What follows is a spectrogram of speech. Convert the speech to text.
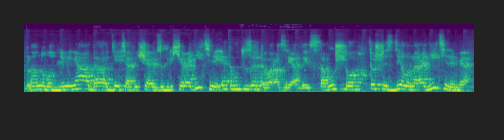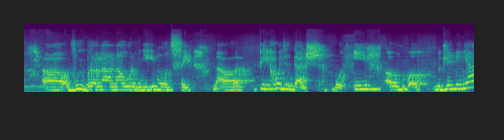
ну вот для меня, да, дети отвечают за грехи родителей, это вот из этого разряда, из того, что то, что сделано родителями, а, выбрана на уровне эмоций, а, переходит дальше. Вот. И эм, для меня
